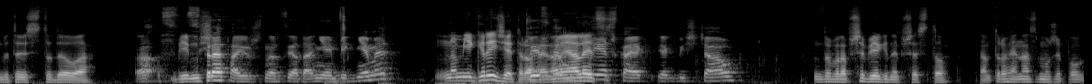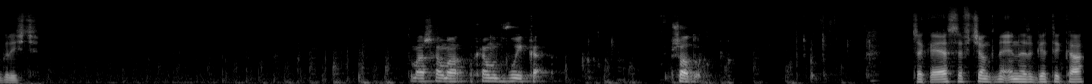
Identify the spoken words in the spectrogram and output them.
Bo to jest stodoła. A, Bie- strefa już nas zjada. Nie wiem, biegniemy? No mnie gryzie tu trochę, jest no ale... dwójeczka, jak, jakbyś chciał. Dobra, przebiegnę przez to. Tam trochę nas może pogryźć. Tu masz hełm, hełm dwójkę. Z przodu. Czekaj, ja se wciągnę energetyka.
